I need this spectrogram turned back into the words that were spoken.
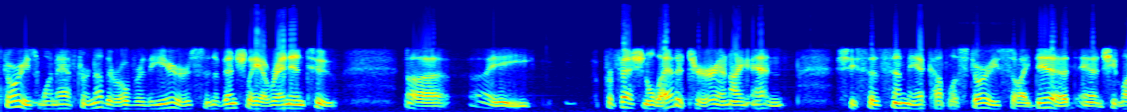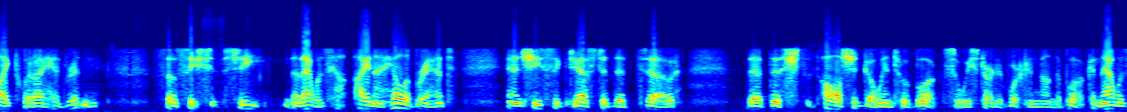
stories one after another over the years, and eventually I ran into uh, a professional editor, and I and she says, "Send me a couple of stories." So I did, and she liked what I had written. So she, she that was Ina Hillebrand, and she suggested that uh, that this all should go into a book. So we started working on the book, and that was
